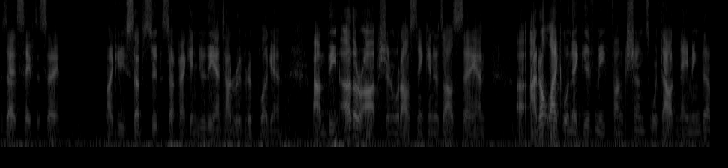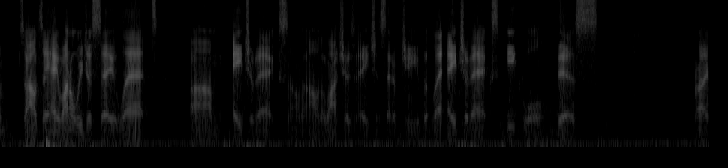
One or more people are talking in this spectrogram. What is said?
Is that safe to say? Like you substitute the stuff back in, do the antiderivative plug-in. Um, the other option, what I was thinking is I was saying, uh, I don't like it when they give me functions without naming them. So I would say, hey, why don't we just say let um, h of x, I don't, why I chose h instead of g, but let h of x equal this, right?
